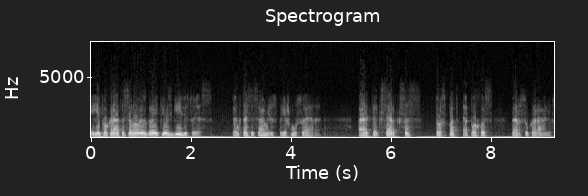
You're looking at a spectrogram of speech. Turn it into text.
Hipokratas senovės Graikijos gydytojas, penktasis amžius prieš mūsų erą. Artekserksas, tos pat epochos persų karalius.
